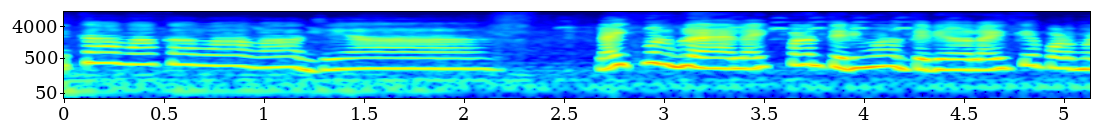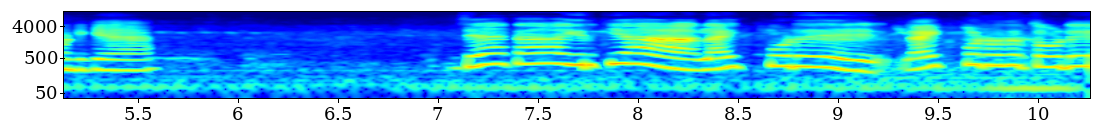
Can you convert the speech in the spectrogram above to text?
ஏக்கா வாக்கா வா வா ஜியா. லைக் பண்ணுப்ல லைக் பண்ண தெரியுமா? தெரியாது? லைக்கே போட மாட்டேங்க. ஜெயாக்கா இருக்கியா? லைக் போடு. லைக் போடுறத தோடு.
